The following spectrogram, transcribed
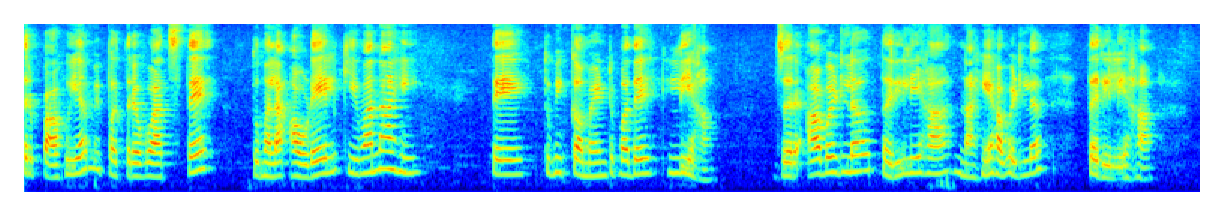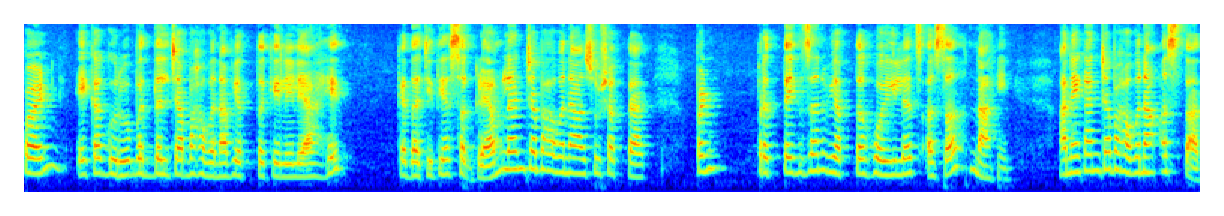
तर पाहूया मी पत्र वाचते तुम्हाला आवडेल किंवा नाही ते तुम्ही कमेंटमध्ये लिहा. जर आवडलं तरी लिहा नाही आवडलं तरी लिहा. पण एका गुरुबद्दलच्या भावना व्यक्त केलेल्या आहेत. कदाचित या सगळ्या मुलांच्या भावना असू शकतात पण प्रत्येकजण व्यक्त होईलच असं नाही. अनेकांच्या भावना असतात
